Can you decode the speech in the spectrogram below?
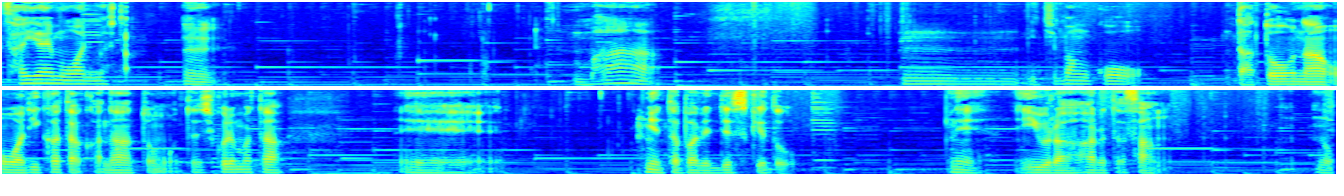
最愛も終わりました。うん。まあ、うん、一番こう、妥当な終わり方かなと思ったし、これまた、えー、ネタバレですけど、ね、井浦新さんの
